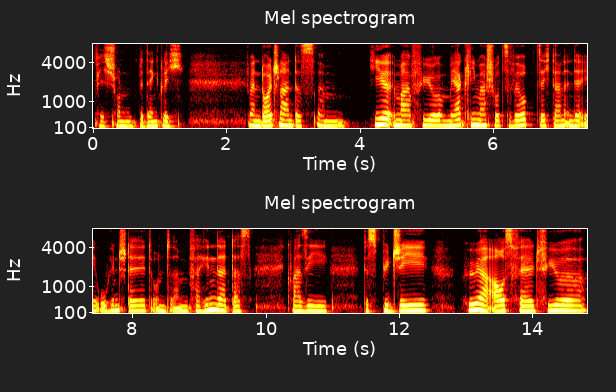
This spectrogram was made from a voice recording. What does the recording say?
finde ich schon bedenklich, wenn Deutschland das ähm, hier immer für mehr Klimaschutz wirbt, sich dann in der EU hinstellt und ähm, verhindert, dass quasi das Budget höher ausfällt für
